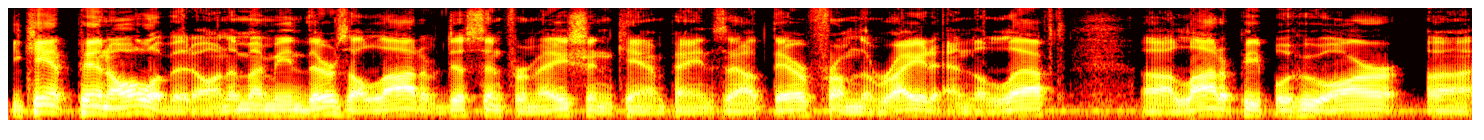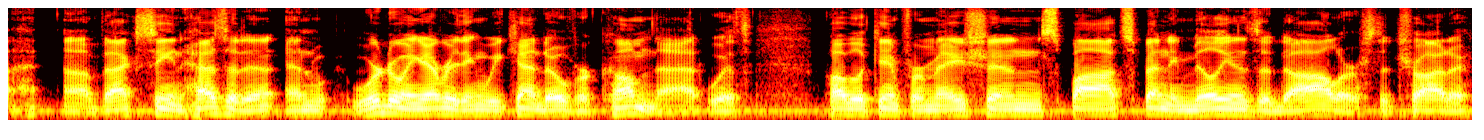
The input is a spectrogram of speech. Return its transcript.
you can't pin all of it on them. I mean, there's a lot of disinformation campaigns out there from the right and the left. Uh, a lot of people who are uh, uh, vaccine hesitant, and we're doing everything we can to overcome that with public information spots, spending millions of dollars to try to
